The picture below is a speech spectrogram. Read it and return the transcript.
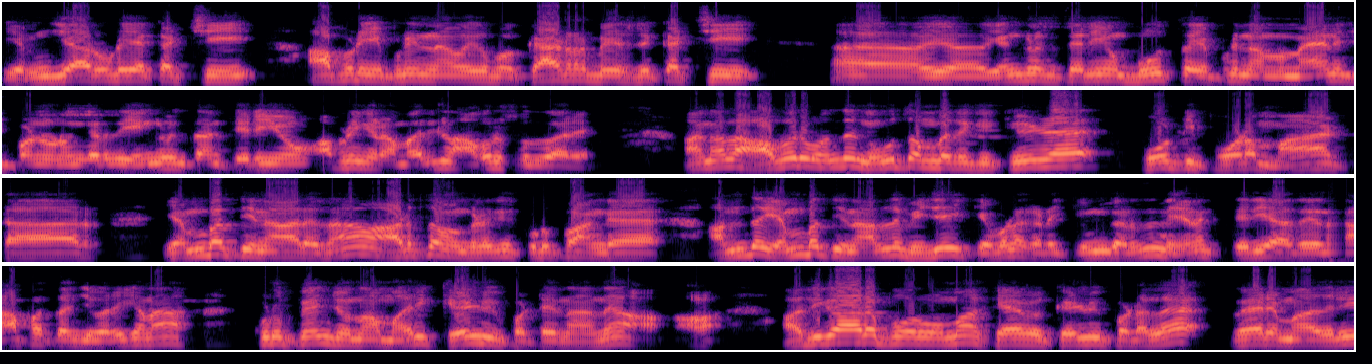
எம்ஜிஆருடைய கட்சி அப்படி இப்படின்னு கேடர் பேஸ்டு கட்சி எங்களுக்கு தெரியும் பூத்தை எப்படி நம்ம மேனேஜ் பண்ணணுங்கிறது எங்களுக்கு தான் தெரியும் அப்படிங்கிற மாதிரி அவர் சொல்லுவாரு. அதனால அவர் வந்து நூத்தம்பதுக்கு கீழே போட்டி போட மாட்டார். எண்பத்தி நாலு தான் அடுத்தவங்களுக்கு கொடுப்பாங்க. அந்த எண்பத்தி நாலுல விஜய்க்கு எவ்வளவு கிடைக்குங்கிறது எனக்கு தெரியாது. நாற்பத்தஞ்சு வரைக்கும் நான் கொடுப்பேன்னு சொன்ன மாதிரி கேள்விப்பட்டேன் நான். அதிகாரப்பூர்வமா கே கேள்விப்படலை. வேற மாதிரி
